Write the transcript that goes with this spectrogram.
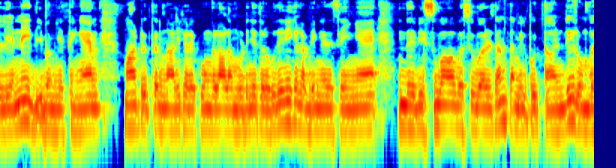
எள் எண்ணெய் தீபம் ஏற்றுங்க மாற்றுத்திறனாளிகளுக்கு உங்களால் முடிஞ்சதொரு உதவிகள் அப்படிங்கிறத செய்யுங்க. இந்த விஸ்வாவசு வருடம் தமிழ் புத்தாண்டு ரொம்ப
